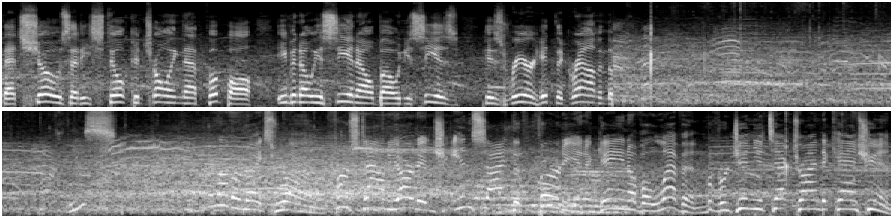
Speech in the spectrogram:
that shows that he's still controlling that football, even though you see an elbow and you see his his rear hit the ground and the. Another nice run. First down yardage inside the 30 and a gain of 11. Virginia Tech trying to cash in.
